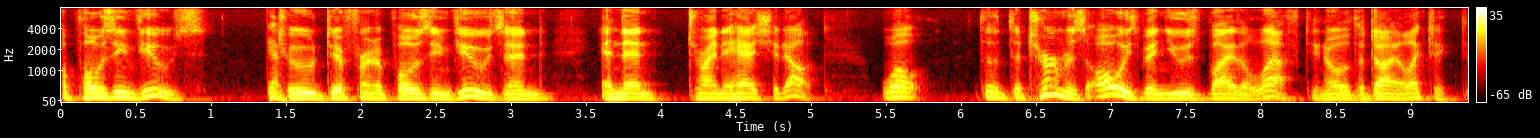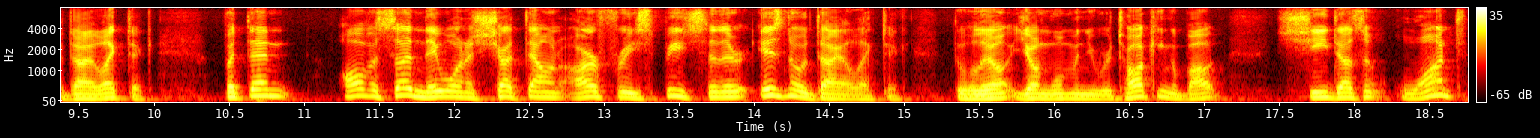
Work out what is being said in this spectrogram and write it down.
opposing views, Yeah. two different opposing views, and and then trying to hash it out. Well, the, the term has always been used by the left, you know, the dialectic, the dialectic. But then all of a sudden they want to shut down our free speech. So there is no dialectic. The young woman you were talking about, she doesn't want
